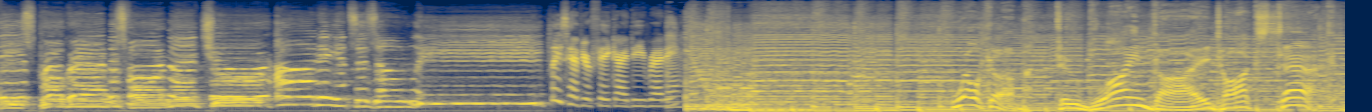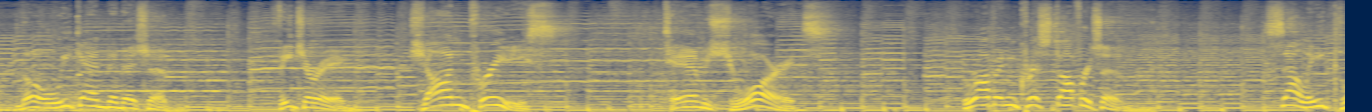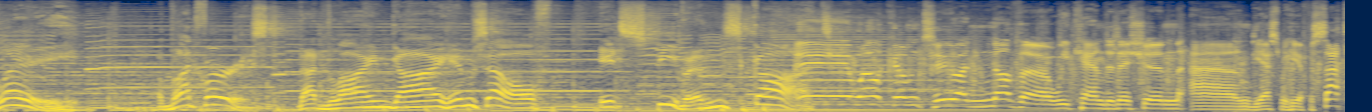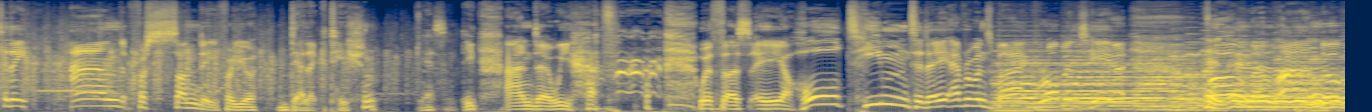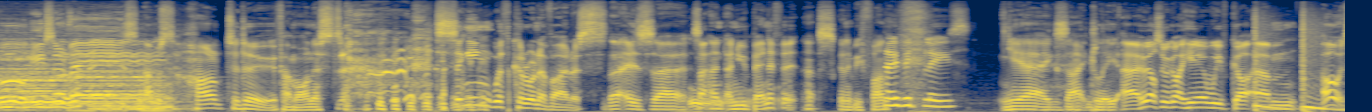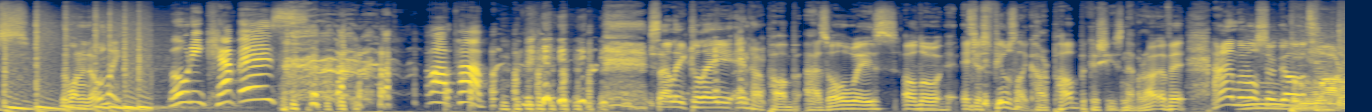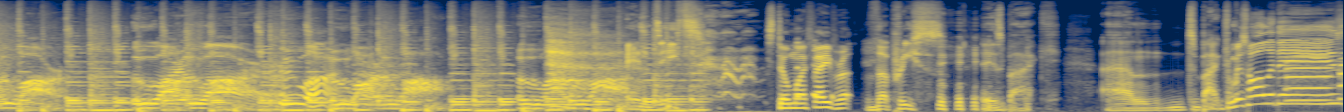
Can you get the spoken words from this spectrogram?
This program is for mature audiences only. Please have your fake ID ready. Welcome to Blind Guy Talks Tech, the weekend edition. Featuring Shaun Preece, Tim Schwartz, Robin Christopherson, Sally Clay. But first, that blind guy himself, it's Steven Scott. Hey, welcome to another weekend edition. And yes, we're here for Saturday and for Sunday for your delectation. Yes, indeed. And uh, we have with us a whole team today. Everyone's back. Robin's here from the land of Oogie surveys. That was hard to do, if I'm honest. Singing with coronavirus. That is, uh, is that a, a new benefit? That's going to be fun. COVID blues. Yeah, exactly. Uh, who else have we got here? We've got um oh, it's the one and only. Morning, campers! Our pub. Sally Clay in her pub as always. Although it just feels like her pub because she's never out of it. And we've also got ooh are ooh are ooh are ooh Still my favourite. the priest is back and back from his holidays.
